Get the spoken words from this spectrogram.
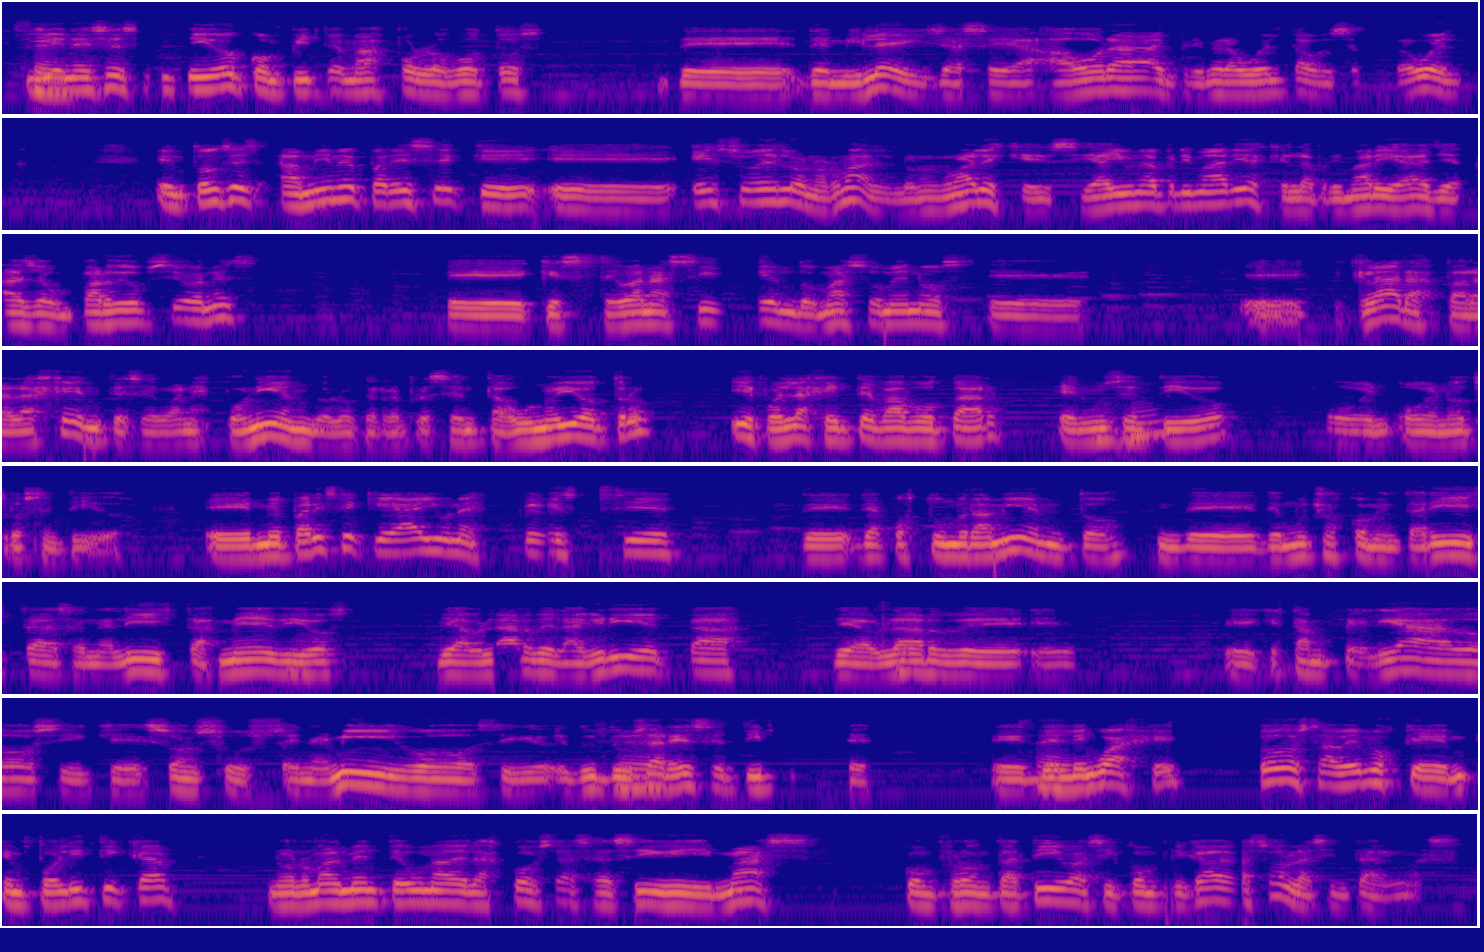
y en ese sentido compite más por los votos de, de ley, ya sea ahora en primera vuelta o en segunda vuelta. Entonces, a mí me parece que eh, eso es lo normal. Lo normal es que si hay una primaria, es que en la primaria haya, un par de opciones eh, que se van haciendo más o menos eh, claras para la gente, se van exponiendo lo que representa uno y otro, y después la gente va a votar en un sentido o en, o en otro sentido. me parece que hay una especie de, acostumbramiento de, muchos comentaristas, analistas, medios, de hablar de la grieta, de hablar de eh, eh, que están peleados y que son sus enemigos, y de, usar ese tipo de, de, lenguaje. Todos sabemos que en política normalmente una de las cosas así más confrontativas y complicadas son las internas.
